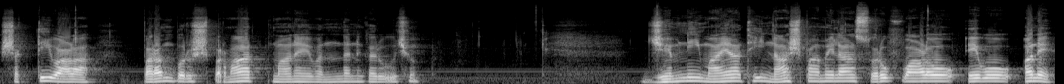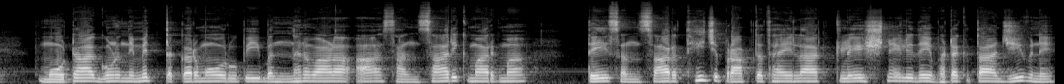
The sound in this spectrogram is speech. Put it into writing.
શક્તિવાળા પરમ પુરુષ પરમાત્માને વંદન કરું છું. જેમની માયાથી નાશ પામેલા સ્વરૂપવાળો એવો અને મોટા ગુણ નિમિત્ત કર્મો રૂપી બંધનવાળા આ સાંસારિક માર્ગમાં તે સંસારથી જ પ્રાપ્ત થયેલા ક્લેશને લીધે ભટકતા જીવને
